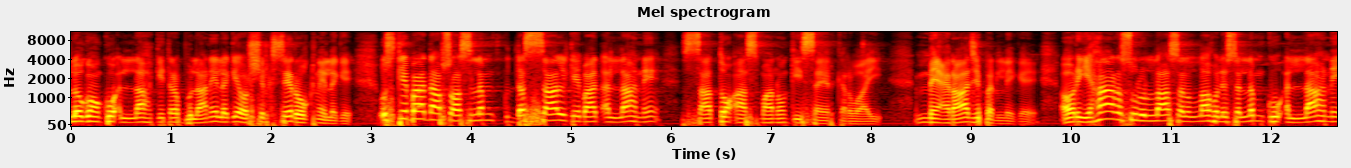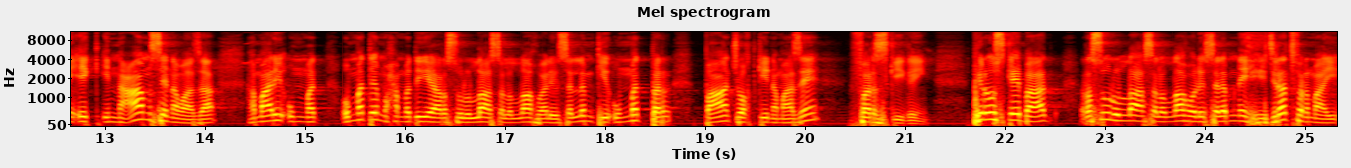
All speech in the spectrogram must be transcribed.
لوگوں کو اللہ کی طرف بلانے لگے اور شرک سے روکنے لگے۔ اس کے بعد آپ صلی اللہ علیہ وسلم دس سال کے بعد اللہ نے ساتوں آسمانوں کی سیر کروائی، معراج پر لے گئے۔ اور یہاں رسول اللہ صلی اللہ علیہ وسلم کو اللہ نے ایک انعام سے نوازا۔ ہماری امت امت محمدیہ رسول اللہ صلی اللہ علیہ وسلم کی امت پر پانچ وقت کی نمازیں فرض کی گئیں۔ پھر اس کے بعد رسول اللہ صلی اللہ علیہ وسلم نے ہجرت فرمائی۔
